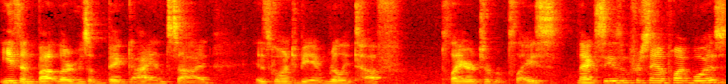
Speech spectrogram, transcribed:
Ethan Butler, who's a big guy inside, is going to be a really tough player to replace next season for Sandpoint Boys.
